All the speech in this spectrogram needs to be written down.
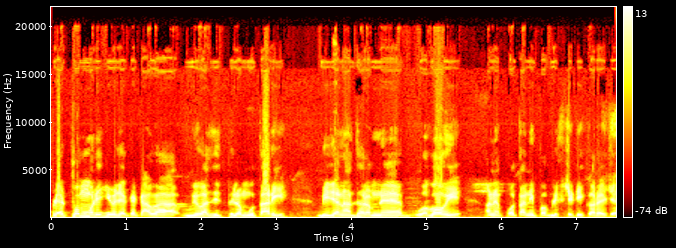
પ્લેટફોર્મ મળી ગયું છે કે આવા વિવાદિત ફિલ્મ ઉતારી, બીજાના ધર્મને વગોવી અને પોતાની પબ્લિસિટી કરે છે.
